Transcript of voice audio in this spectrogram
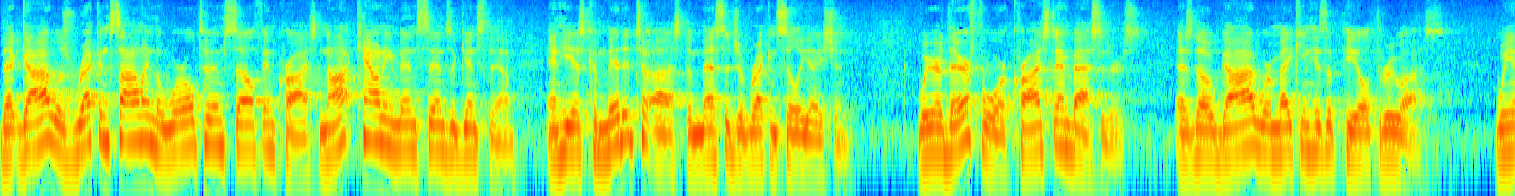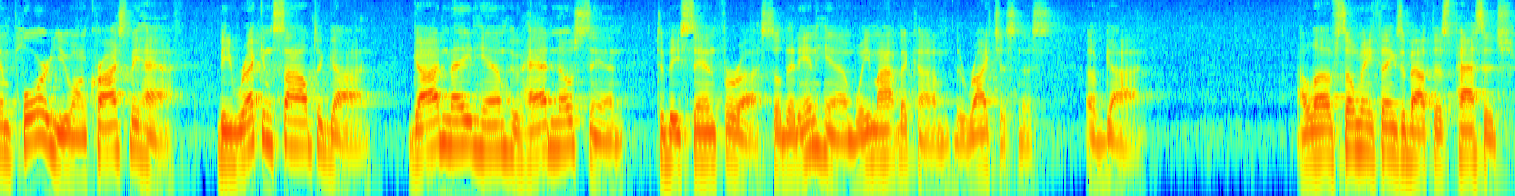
That God was reconciling the world to himself in Christ, not counting men's sins against them, and he has committed to us the message of reconciliation. We are therefore Christ's ambassadors, as though God were making his appeal through us. We implore you on Christ's behalf be reconciled to God. God made him who had no sin to be sin for us, so that in him we might become the righteousness of God. I love so many things about this passage,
